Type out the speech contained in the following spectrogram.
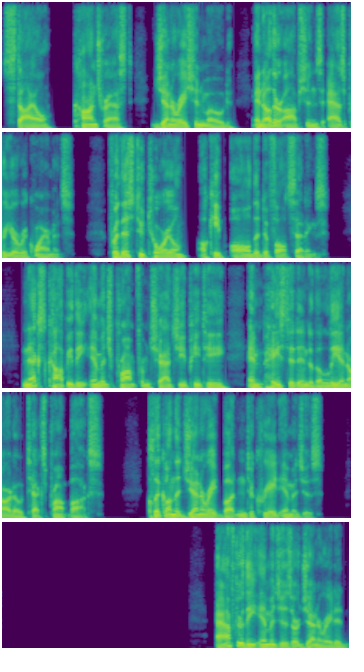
Style, Contrast, Generation Mode, and other options as per your requirements. For this tutorial, I'll keep all the default settings. Next, copy the image prompt from ChatGPT and paste it into the Leonardo text prompt box. Click on the Generate button to create images. After the images are generated,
